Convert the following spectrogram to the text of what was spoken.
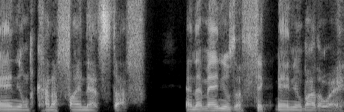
manual to kind of find that stuff, and that manual is a thick manual, by the way,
